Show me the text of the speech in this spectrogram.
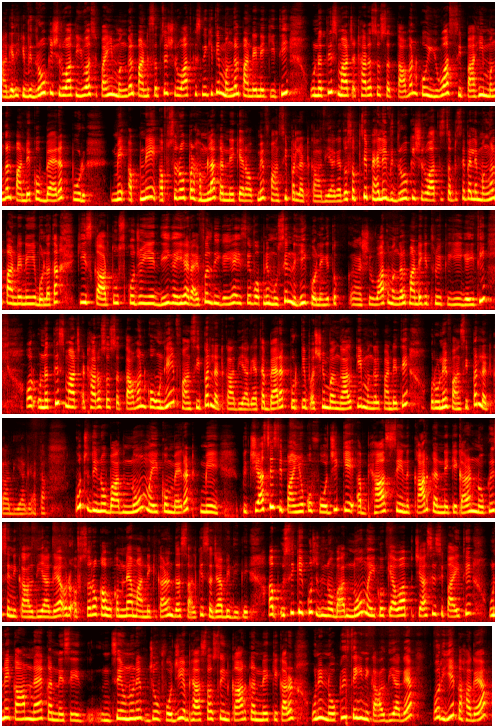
आगे देखिए, विद्रोह की शुरुआत युवा सिपाही मंगल पांडे, सबसे शुरुआत किसने की थी? मंगल पांडे ने की थी। उनतीस मार्च अठारह सौ सत्तावन को युवा सिपाही मंगल पांडे को बैरकपुर में अपने अफसरों पर हमला करने के आरोप में फांसी पर लटका दिया गया। तो सबसे पहले विद्रोह की शुरुआत, सबसे पहले मंगल पांडे ने ये बोला था कि इस कारतूस को जो ये दी गई है, राइफल दी गई है, इसे वो अपने मुँह से नहीं खोलेंगे। तो शुरुआत मंगल पांडे के थ्रू की गई थी। और 29 मार्च अठारह सौ सत्तावन को उन्हें फांसी पर लटका दिया गया था। बैरकपुर के पश्चिम बंगाल के मंगल पांडे थे और उन्हें फांसी पर लटका दिया गया था। कुछ दिनों बाद 9 मई को मेरठ में पिचासी सिपाहियों को फौजी के अभ्यास से इनकार करने के कारण नौकरी से निकाल दिया गया और अफसरों का हुक्म न मानने के कारण 10 साल की सजा भी दी गई। अब उसी के कुछ दिनों बाद 9 मई को क्या हुआ? पिचासी सिपाही थे, उन्हें काम न करने से उनसे उन्होंने जो फौजी अभ्यास था उससे इनकार करने के कारण उन्हें नौकरी से ही निकाल दिया गया और ये कहा गया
